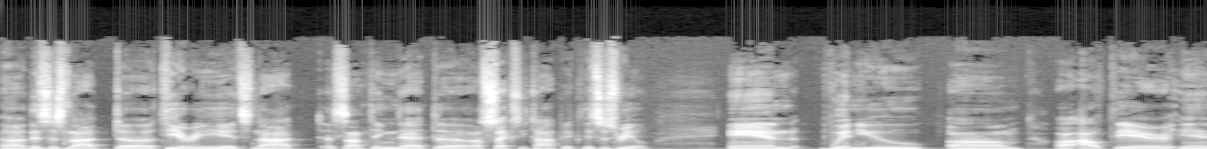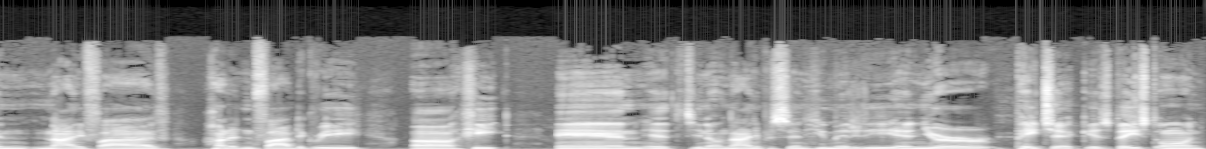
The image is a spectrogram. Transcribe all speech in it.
uh, this is not uh, theory, it's not something that uh, a sexy topic, this is real. And when you um, are out there in 95, 105 degree uh, heat, and it's you know 90% humidity, and your paycheck is based on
